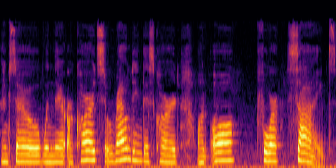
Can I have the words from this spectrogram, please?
And so, when there are cards surrounding this card on all four sides,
